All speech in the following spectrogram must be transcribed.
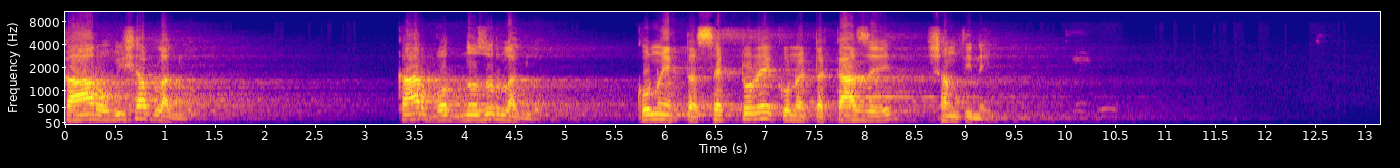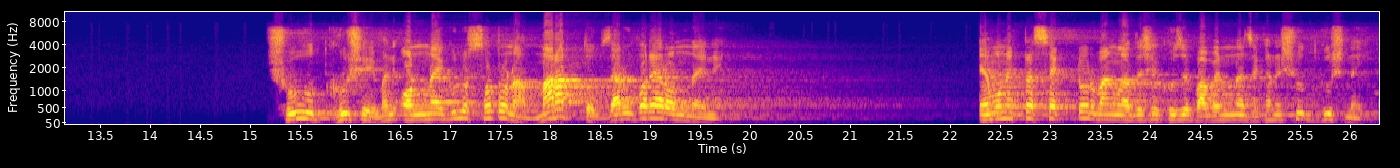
কার অভিশাপ লাগল? কার বদনজর লাগল? কোনো একটা সেক্টরে, কোনো একটা কাজে শান্তি নেই। সুদ, ঘুষে মানে অন্যায়গুলো ছোট না, মারাত্মক, যার উপরে আর অন্যায় নেই। এমন একটা সেক্টর বাংলাদেশে খুঁজে পাবেন না যেখানে সুদ, ঘুষ নেই।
